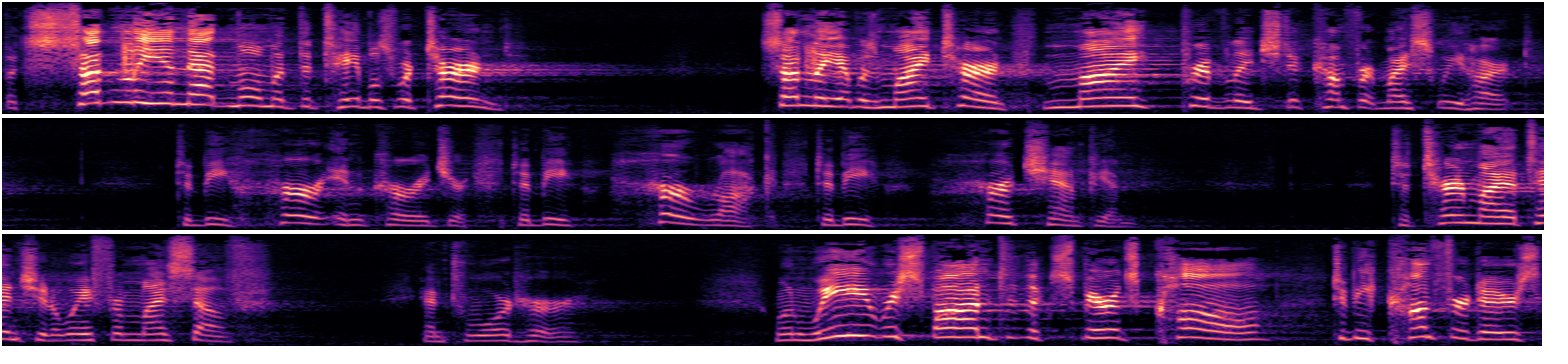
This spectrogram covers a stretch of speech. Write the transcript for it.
But suddenly, in that moment, the tables were turned. Suddenly, it was my turn, my privilege to comfort my sweetheart, to be her encourager, to be her rock, to be her champion to turn my attention away from myself and toward her. When we respond to the Spirit's call to be comforters,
